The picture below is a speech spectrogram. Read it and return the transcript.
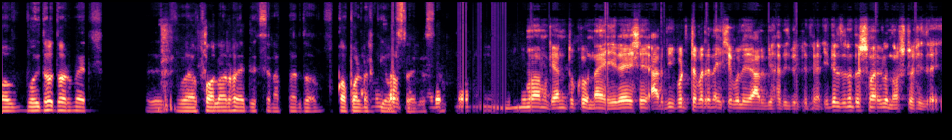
অবৈধ ধর্মের ফলোয়ার হয়ে দেখছেন আপনার কপালটার কি অবস্থা হয়ে গেছে। মিনিমাম জ্ঞানটুকু নাই। এরা এসে আরবি পড়তে পারে না এসে বলে আরবি হাদিস করতে পারে। এদের জন্য তো সময়গুলো নষ্ট হয়ে যায়।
